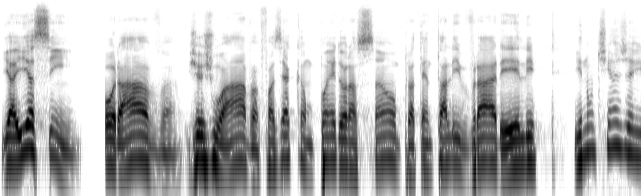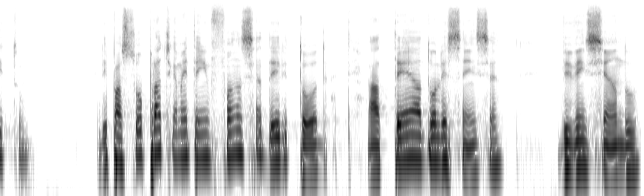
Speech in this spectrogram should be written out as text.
E aí, assim, orava, jejuava, fazia campanha de oração para tentar livrar ele, e não tinha jeito. Ele passou praticamente a infância dele toda, até a adolescência, vivenciando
